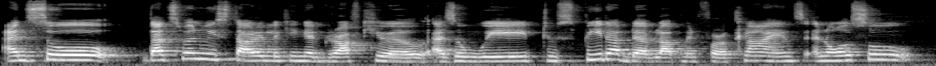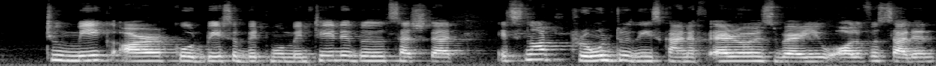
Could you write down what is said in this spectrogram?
And so that's when we started looking at GraphQL as a way to speed up development for our clients and also to make our code base a bit more maintainable such that it's not prone to these kind of errors where you all of a sudden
